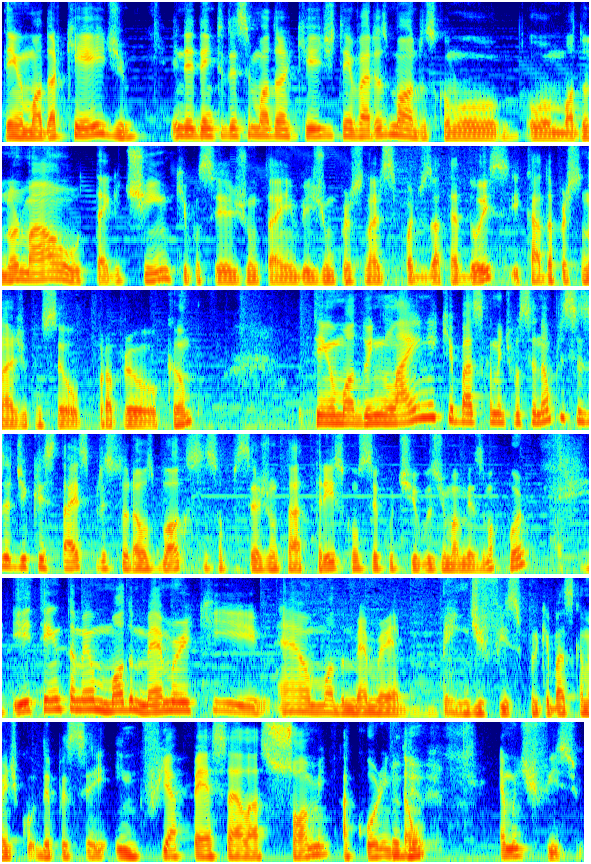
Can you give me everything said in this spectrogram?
Tem o modo arcade, e dentro desse modo arcade tem vários modos, como o modo normal, o tag team, que você junta em vez de um personagem você pode usar até dois, e cada personagem com seu próprio campo. Tem o modo inline, que basicamente você não precisa de cristais para estourar os blocos, você só precisa juntar três consecutivos de uma mesma cor. E tem também o modo memory, que é o modo memory é bem difícil, porque basicamente depois que você enfia a peça, ela some a cor, então é muito difícil.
